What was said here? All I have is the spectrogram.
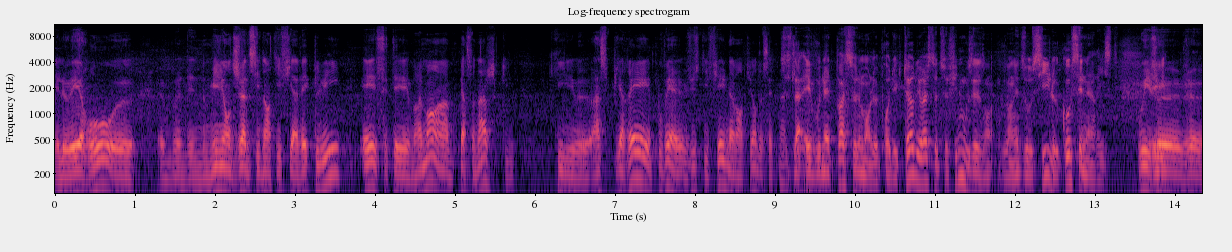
le héros. euh, des millions de jeunes s'identifient avec lui et c'était vraiment un personnage qui, qui euh, inspirait et pouvait justifier une aventure de cette nature. cela. Et vous n'êtes pas seulement le producteur du reste de ce film, vous êtes- vous en êtes aussi le co-scénariste. Oui, Et- je-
